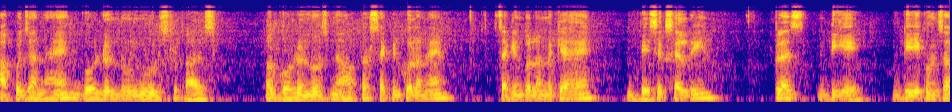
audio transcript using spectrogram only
आपको जाना है गोल्डन रूल्स के पास। और गोल्डन रूल्स में यहाँ पर सेकंड कॉलम है। सेकंड कॉलम में क्या है? Basic salary plus D A D A कौन सा?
